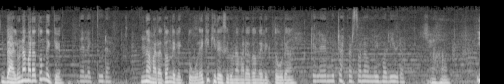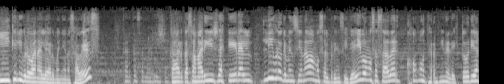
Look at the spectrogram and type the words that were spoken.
Dale, ¿una maratón de qué? De lectura. Una maratón de lectura. ¿Y qué quiere decir una maratón de lectura? Que leen muchas personas un mismo libro. Ajá. ¿Y qué libro van a leer mañana, sabes? Cartas amarillas. Cartas amarillas, que era el libro que mencionábamos al principio. Ahí vamos a saber cómo termina la historia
